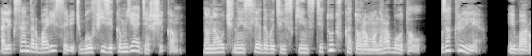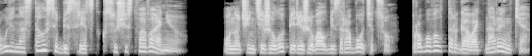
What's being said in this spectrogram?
Александр Борисович был физиком-ядерщиком, но научно-исследовательский институт, в котором он работал, закрыли, и Барулин остался без средств к существованию. Он очень тяжело переживал безработицу, пробовал торговать на рынке,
